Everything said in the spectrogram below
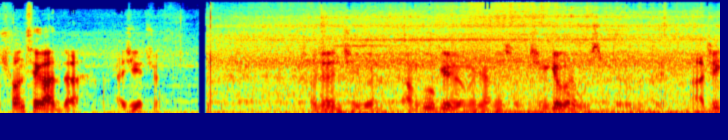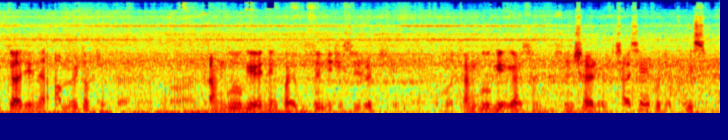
현태가 한다. 아시겠죠? 저는 지금 남구교영을 향해서 진격을 하고 있습니다, 여러분들. 아직까지는 아무 일도 없었다. 어, 남구교에는 과연 무슨 일이 있을지 한번 당구에 가서 순찰을 자세히 해보도록 하겠습니다.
